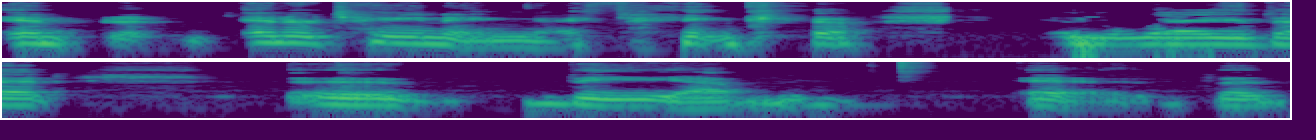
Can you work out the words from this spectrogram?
en- entertaining, I think, in a way that uh, the um, uh, the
